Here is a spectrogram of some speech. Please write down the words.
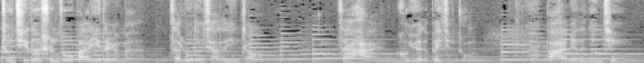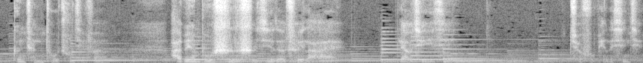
整齐的身着白衣的人们在路灯下的映照，在海。和月的背景中，把海边的宁静更衬托出几分。海边不失时机的吹来，撩起一记，却抚平了心情。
